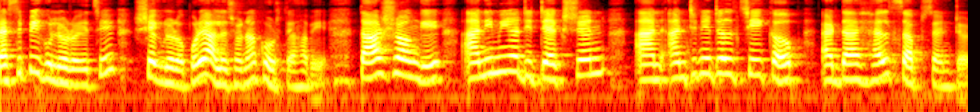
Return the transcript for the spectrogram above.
রেসিপিগুলো রয়েছে, সেগুলোর ওপরে আলোচনা করতে হবে। তার সঙ্গে anaemia detection and antenatal check up at the health sub centre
